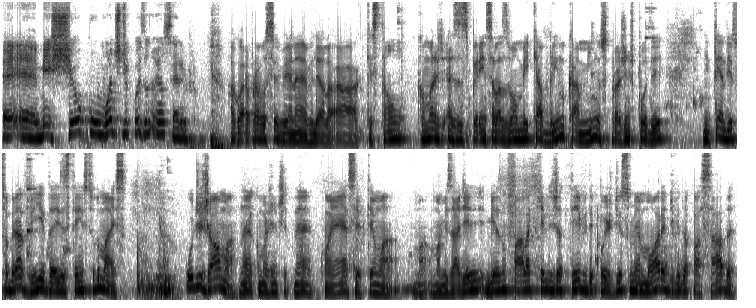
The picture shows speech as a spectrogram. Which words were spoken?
é, é, mexeu com um monte de coisa no meu cérebro. Agora, para você ver, né, Vilela, a questão, como as experiências elas vão meio que abrindo caminhos para a gente poder entender sobre a vida, a existência e tudo mais. O Djalma, né, como a gente né, conhece, ele tem uma, uma, uma amizade, ele mesmo fala que ele já teve, depois disso, memória de vida passada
